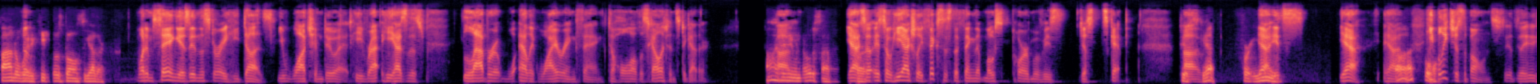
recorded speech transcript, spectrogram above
found a way to keep those bones together. What I'm saying is, in the story, he does. You watch him do it. He ra- he has this elaborate uh, like wiring thing to hold all the skeletons together. Oh, I didn't um, even notice that. Yeah, so so he actually fixes the thing that most horror movies just skip. Just um, skip for ease. Yeah, it's yeah, yeah. Oh, cool. He bleaches the bones. They,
